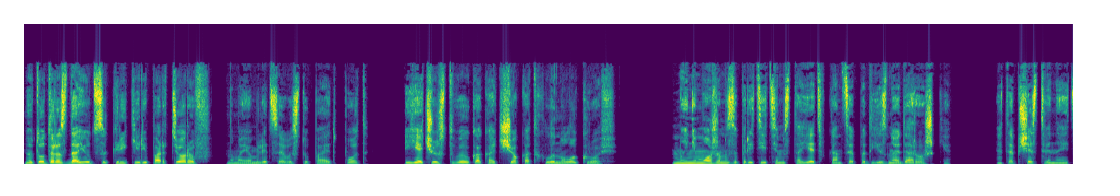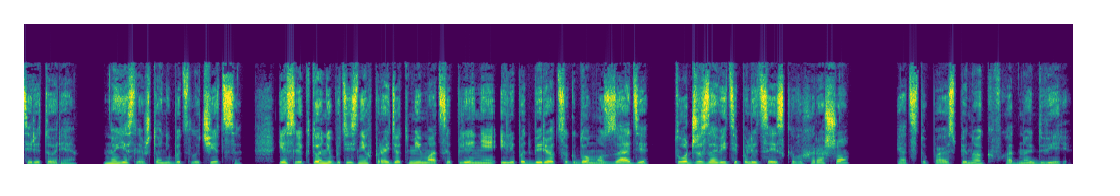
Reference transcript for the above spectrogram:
Но тут раздаются крики репортеров, на моем лице выступает пот, и я чувствую, как от отхлынула кровь. Мы не можем запретить им стоять в конце подъездной дорожки. Это общественная территория. Но если что-нибудь случится, если кто-нибудь из них пройдет мимо оцепления или подберется к дому сзади, тут же зовите полицейского, хорошо? и отступаю спиной к входной двери.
